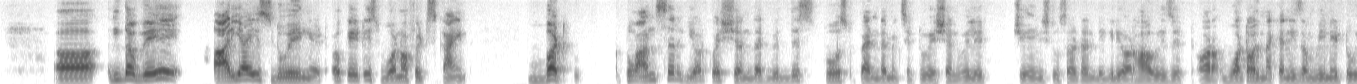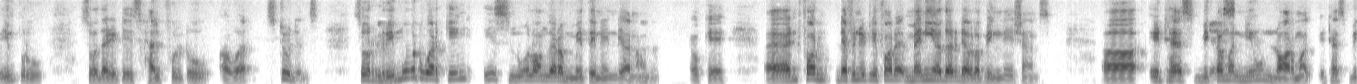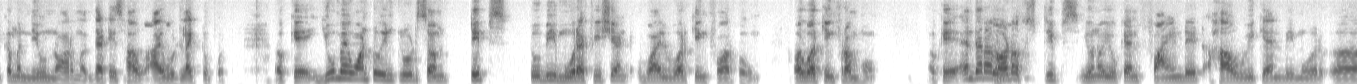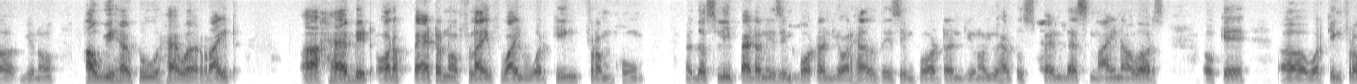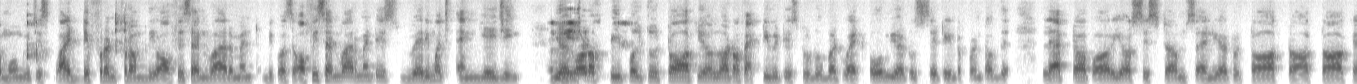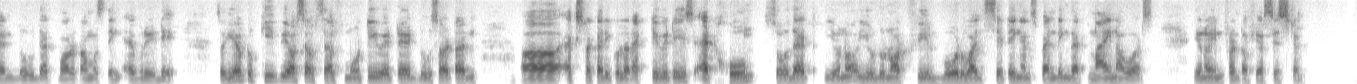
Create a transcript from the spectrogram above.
Uh, in the way Arya is doing it. Okay, it is one of its kind. But to answer your question that with this post-pandemic situation, will it change to certain degree or how is it or what all mechanism we need to improve so that it is helpful to our students. So mm-hmm. remote working is no longer a myth in India now. Mm-hmm. Okay. And for definitely for many other developing nations. Uh, it has become yes. a new normal. It has become a new normal. That is how I would like to put okay you may want to include some tips to be more efficient while working for home or working from home okay and there are a lot of tips you know you can find it how we can be more uh, you know how we have to have a right uh, habit or a pattern of life while working from home uh, the sleep pattern is hmm. important your health is important you know you have to spend this nine hours okay uh, working from home which is quite different from the office environment because office environment is very much engaging. You have a lot of people to talk you have a lot of activities to do but at home you have to sit in front of the laptop or your systems and you have to talk talk talk and do that monotonous thing every day. So you have to keep yourself self motivated do certain uh, extracurricular activities at home so that you know you do not feel bored while sitting and spending that nine hours you know in front of your system.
